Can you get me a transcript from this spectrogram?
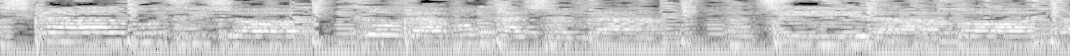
Escravos de Jó, sobravam cachandá, tira a bota.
